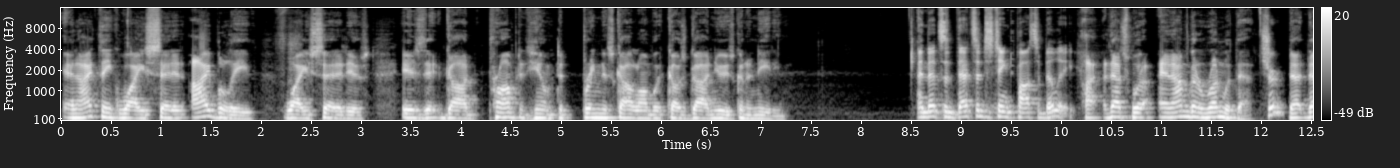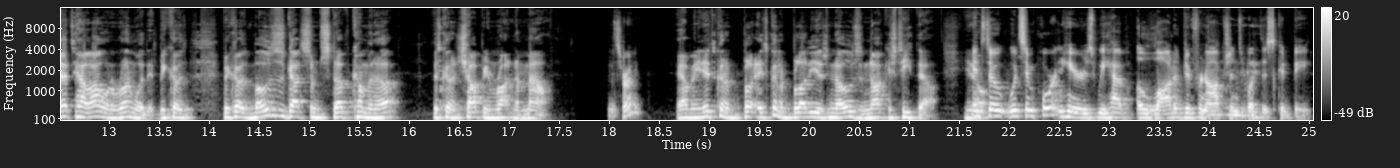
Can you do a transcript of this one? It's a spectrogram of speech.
And I think why he said it, I believe why he said it is is that God prompted him to bring this guy along because God knew he was going to need him. And that's a that's a distinct possibility. I, that's what, and I'm going to run with that. Sure. That that's how I want to run with it because because Moses got some stuff coming up that's going to chop him right in the mouth. That's right. I mean, it's going to it's going to bloody his nose and knock his teeth out. You know? And so what's important here is we have a lot of different options what this could be.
